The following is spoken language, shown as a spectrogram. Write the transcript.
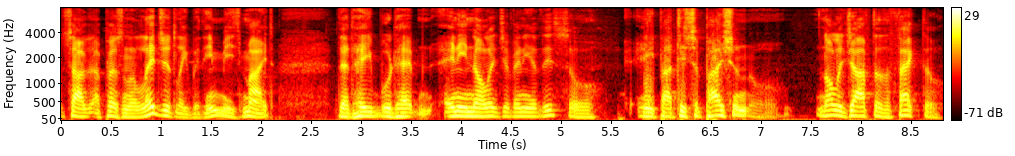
so a person allegedly with him, his mate, that he would have any knowledge of any of this or any participation or knowledge after the fact? Or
